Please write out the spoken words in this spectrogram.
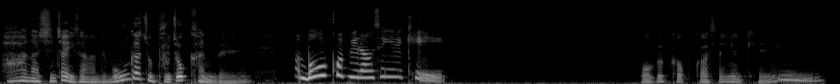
아 나 진짜 이상한데 뭔가 좀 부족한데 아, 머그컵이랑 생일 케이크. 머그컵과 생일 케이크. 음.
